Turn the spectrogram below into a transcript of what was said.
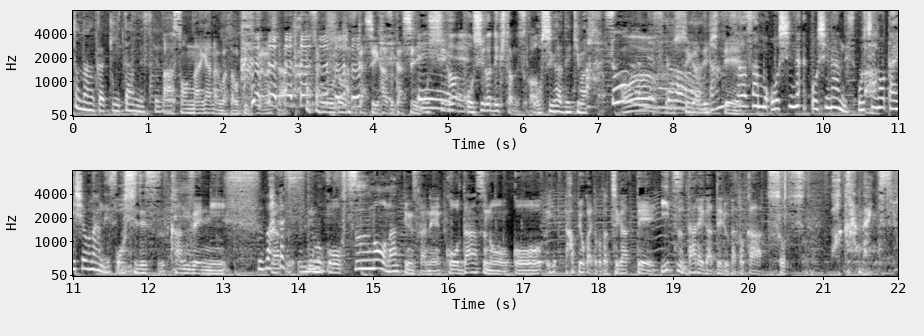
となんか聞いたんですけど。あそんな嫌な噂を聞いてしまいました。恥ずかしい恥ずかしい、推しが推しができたんですか？推しができました。そうなんですか。推しがでダンきてサーさんも推しな推しなんです。推しの対象なんです、ね、推しです。完全に。素晴らしい。でもこう普通のなんていうんですかね。こうダンスのこう発表会とかと違っていつ誰が出るかとか。そうですね。分かんないんですよ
